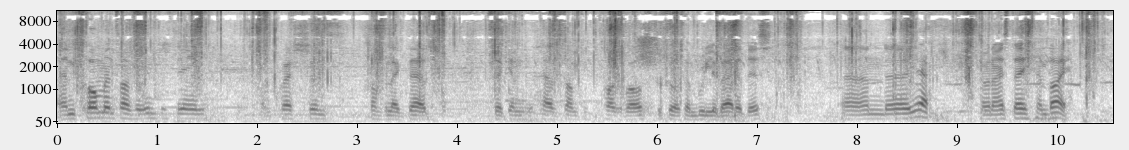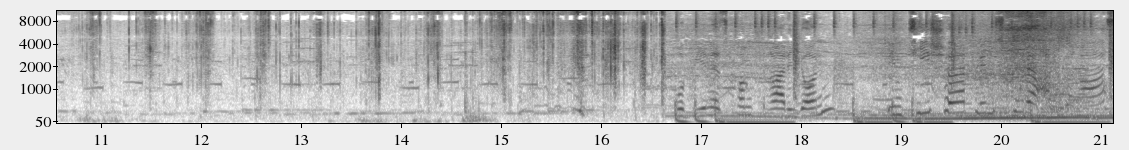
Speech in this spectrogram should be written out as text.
and comment something interesting, some questions, something like that, so I can have something to talk about because I'm really bad at this. And uh, yeah, have a nice day and bye. probieren. Jetzt kommt gerade Jon im T-Shirt mit dem Scooter angerast.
